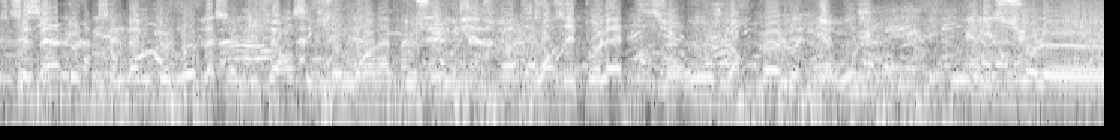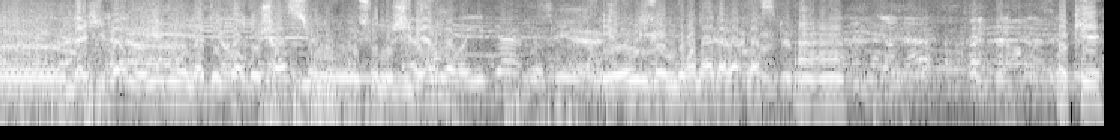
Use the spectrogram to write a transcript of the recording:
C'est le, spécial. même que, c'est le même que le nôtre, la seule différence c'est qu'ils ont une grenade dessus. Leurs épaulettes sont rouges, leur col est rouge. Et sur le, la giberne, vous voyez, nous on a des corps de chasse sur nos, sur nos gibernes. Et eux ils ont une grenade à la place. Ok.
